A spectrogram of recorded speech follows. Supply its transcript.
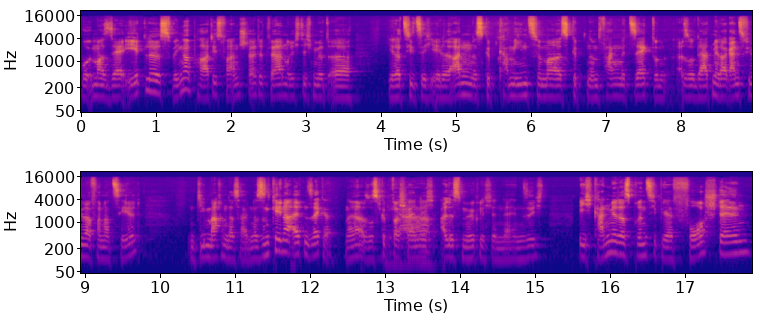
wo immer sehr edle Swingerpartys veranstaltet werden, richtig mit, äh, jeder zieht sich edel an, es gibt Kaminzimmer, es gibt einen Empfang mit Sekt und also der hat mir da ganz viel davon erzählt. Und die machen das halt. Und das sind keine alten Säcke. Ne? Also es gibt wahrscheinlich alles Mögliche in der Hinsicht. Ich kann mir das prinzipiell vorstellen,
